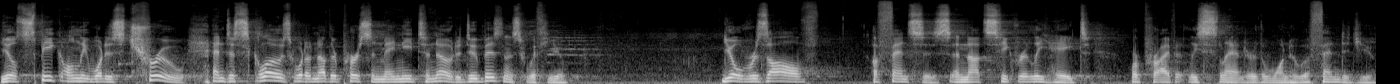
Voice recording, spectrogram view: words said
You'll speak only what is true and disclose what another person may need to know to do business with you. You'll resolve offenses and not secretly hate or privately slander the one who offended you.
